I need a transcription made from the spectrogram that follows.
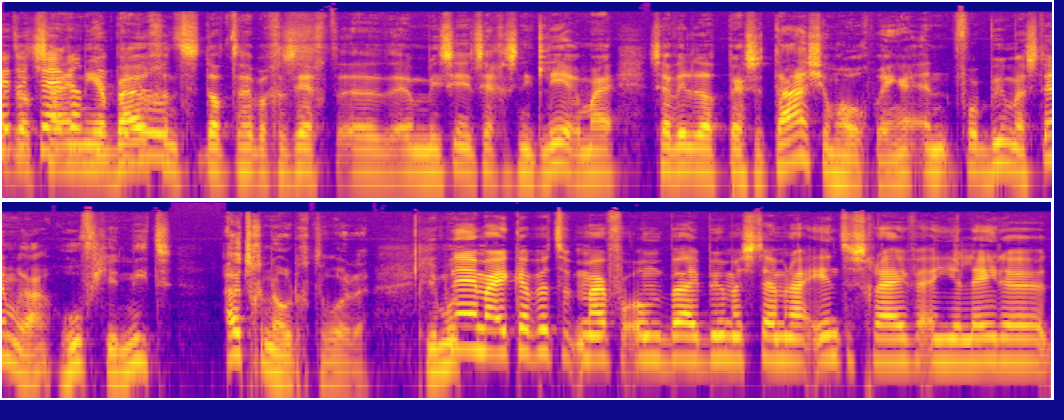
eh, dat, zij dat neerbuigend dat hebben gezegd. eh, misschien zeggen ze niet leren, maar zij willen dat percentage omhoog brengen. En voor Buma Stemra hoef je niet uitgenodigd te worden. Je moet Nee, maar ik heb het maar voor, om bij Buma Stemra in te schrijven en je leden,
